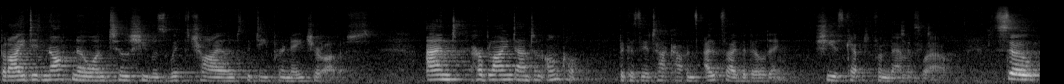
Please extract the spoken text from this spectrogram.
but I did not know until she was with child the deeper nature of it. And her blind aunt and uncle, because the attack happens outside the building, she is kept from them as well. So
